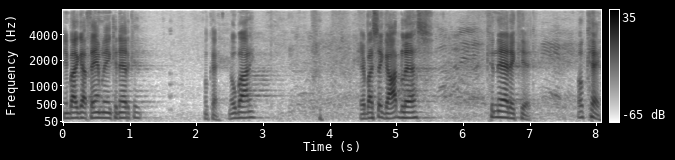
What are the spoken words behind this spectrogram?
Anybody got family in Connecticut? Okay, nobody. Everybody say God bless. Connecticut. Okay,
